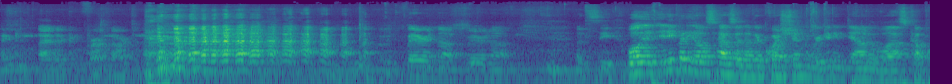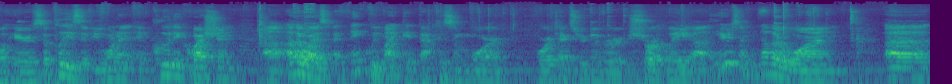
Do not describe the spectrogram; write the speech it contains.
can neither confirm nor deny. fair enough. Fair enough. Let's see. Well, if anybody else has another question, we're getting down to the last couple here. So please, if you want to include a question, uh, otherwise, I think we might get back to some more vortex remover shortly. Uh, here's another one. Uh,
